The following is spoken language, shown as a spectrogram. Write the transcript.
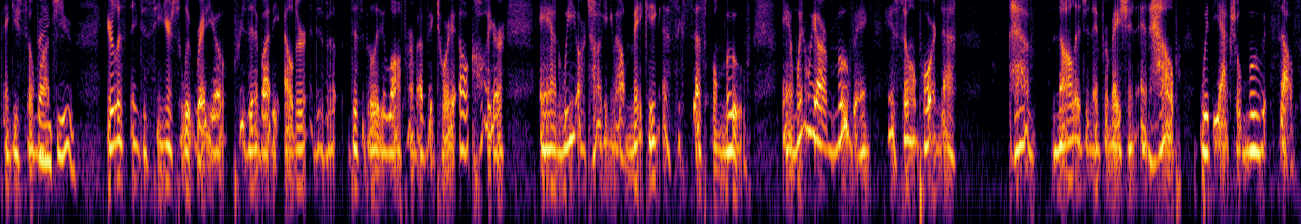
Thank you so much. Thank you. You're listening to Senior Salute Radio, presented by the Elder and Disability Law Firm of Victoria L. Collier. And we are talking about making a successful move. And when we are moving, it's so important to have knowledge and information and help with the actual move itself.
